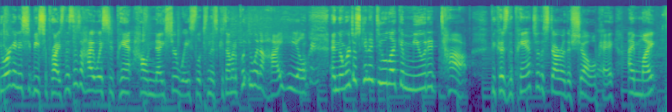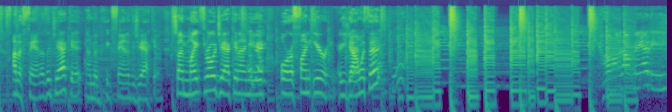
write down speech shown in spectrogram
You are going to be surprised. This is a high-waisted pant, how nice your waist looks in this, because I'm going to put you in a high heel, okay. and then we're just going to do like a muted top, because the pants are the star of the show, okay? I might, I'm a fan of the jacket. I'm a big fan of the jacket. So I might throw a jacket on okay. you or a fun earring. Are you down with it? Cool. Come on out, Maddie.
